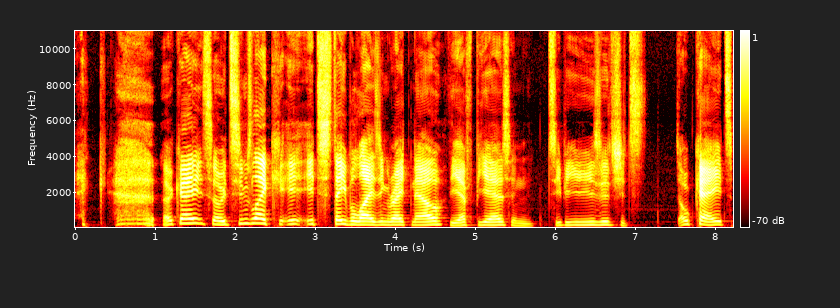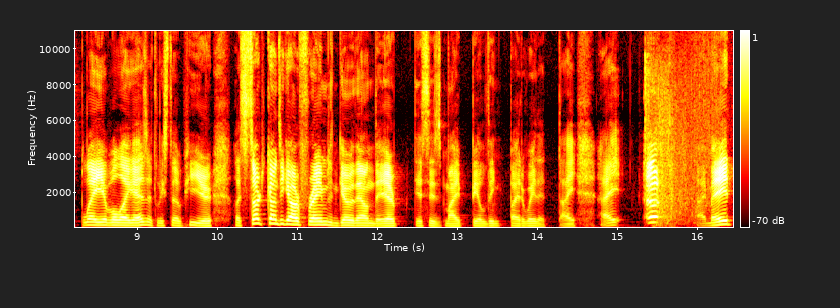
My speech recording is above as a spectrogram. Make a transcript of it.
heck? Okay, so it seems like it, it's stabilizing right now, the FPS and CPU usage. It's okay, it's playable, I guess, at least up here. Let's start counting our frames and go down there. This is my building, by the way, that I... I uh, I made,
